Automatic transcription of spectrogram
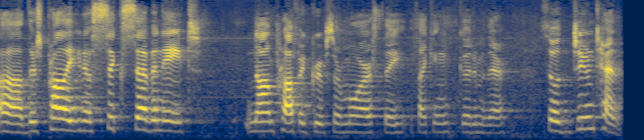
Uh, there's probably you know six, seven, eight nonprofit groups or more if, they, if I can get them there. So June 10th.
